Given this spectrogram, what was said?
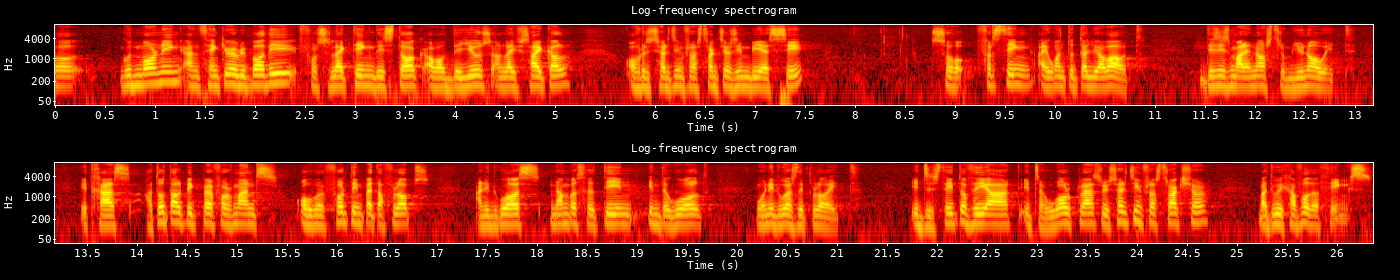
So good morning, and thank you everybody for selecting this talk about the use and life cycle of research infrastructures in BSC. So first thing I want to tell you about, this is Mare Nostrum, you know it. It has a total peak performance over 14 petaflops, and it was number 13 in the world when it was deployed. It's a state of the art, it's a world-class research infrastructure, but we have other things.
